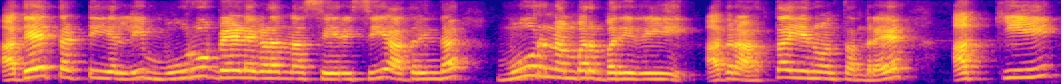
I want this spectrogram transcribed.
ಅದೇ ತಟ್ಟಿಯಲ್ಲಿ ಮೂರು ಬೇಳೆಗಳನ್ನ ಸೇರಿಸಿ ಅದರಿಂದ ಮೂರು ನಂಬರ್ ಬರೀರಿ. ಅದರ ಅರ್ಥ ಏನು ಅಂತಂದ್ರೆ, ಅಕ್ಕಿ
